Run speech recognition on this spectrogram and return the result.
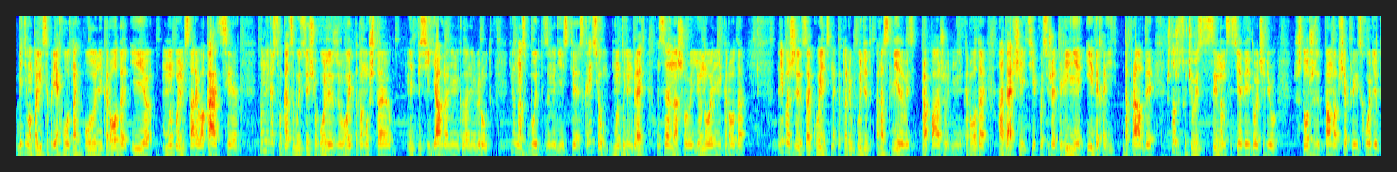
Видимо, полиция приехала узнать по поводу Никорода, и мы будем в старой локации. Но мне кажется, локация будет все еще более живой, потому что NPC явно они никуда не берут. И у нас будет взаимодействие. Скорее всего, мы будем играть за нашего юного Никорода либо же за Квентина, который будет расследовать пропажу Никрода, а дальше идти по сюжетной линии и доходить до правды. Что же случилось с сыном соседа и дочерью, что же там вообще происходит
